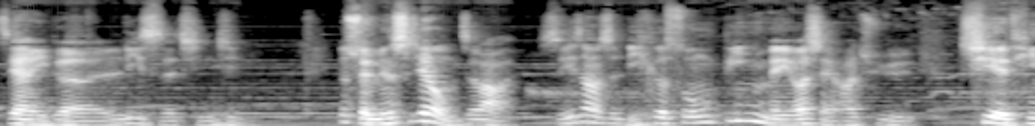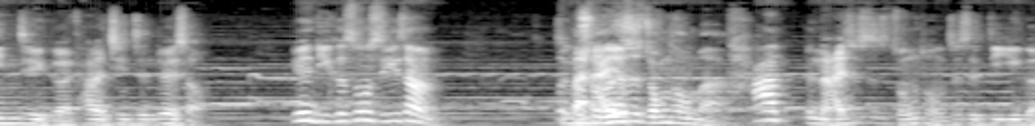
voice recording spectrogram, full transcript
这样一个历史的情景。就水门事件，我们知道啊，实际上是尼克松并没有想要去窃听这个他的竞争对手，因为尼克松实际上怎么说呢本来就是总统嘛，他本来就是总统，这是第一个。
